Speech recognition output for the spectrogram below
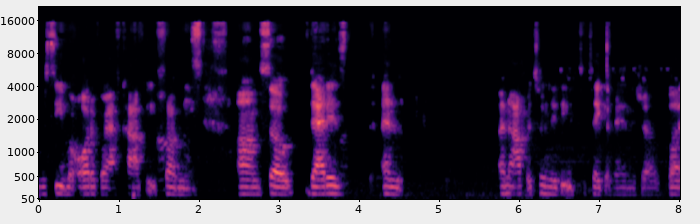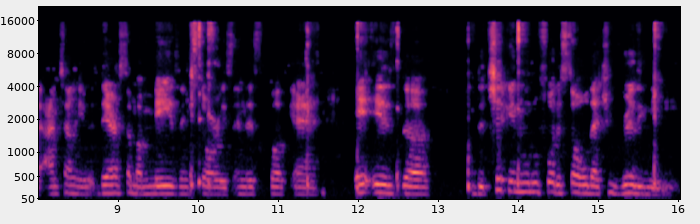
receive an autographed copy from me. Um, so that is an an opportunity to take advantage of. But I'm telling you, there are some amazing stories in this book, and it is the the chicken noodle for the soul that you really need.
